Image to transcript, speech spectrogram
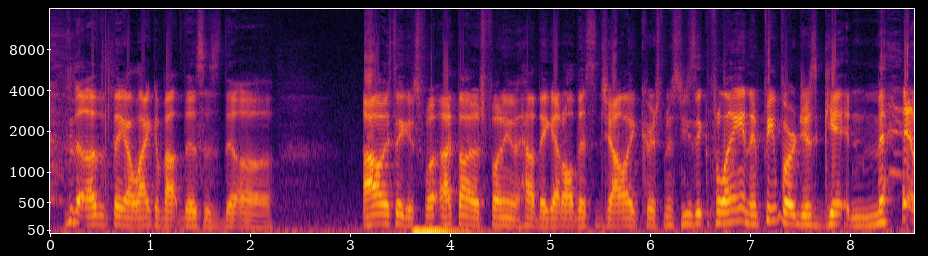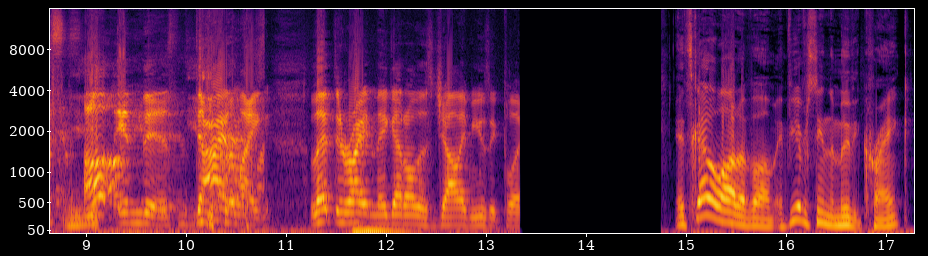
the other thing I like about this is the. Uh, I always think it's. Fun, I thought it was funny how they got all this jolly Christmas music playing, and people are just getting messed up in this, dying like left and right, and they got all this jolly music playing. It's got a lot of um. If you ever seen the movie Crank,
